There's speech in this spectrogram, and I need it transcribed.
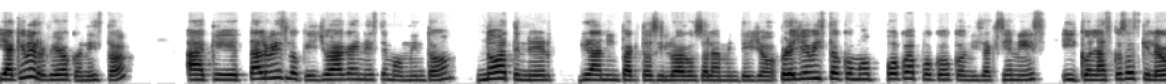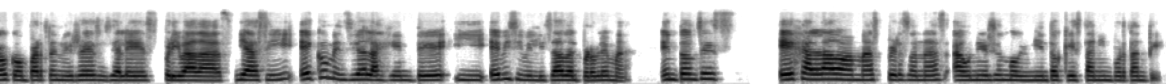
¿Y a qué me refiero con esto? A que tal vez lo que yo haga en este momento no va a tener gran impacto si lo hago solamente yo. Pero yo he visto como poco a poco con mis acciones y con las cosas que luego comparto en mis redes sociales privadas y así, he convencido a la gente y he visibilizado el problema. Entonces, he jalado a más personas a unirse a un movimiento que es tan importante.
